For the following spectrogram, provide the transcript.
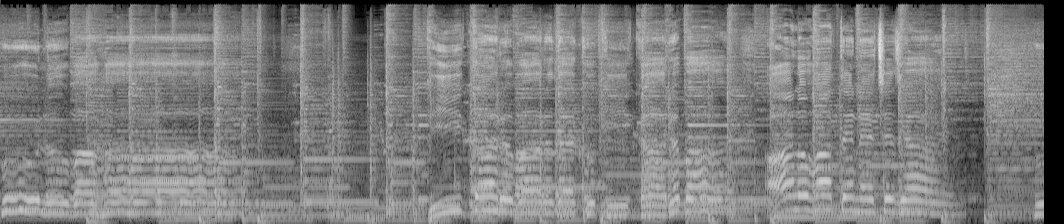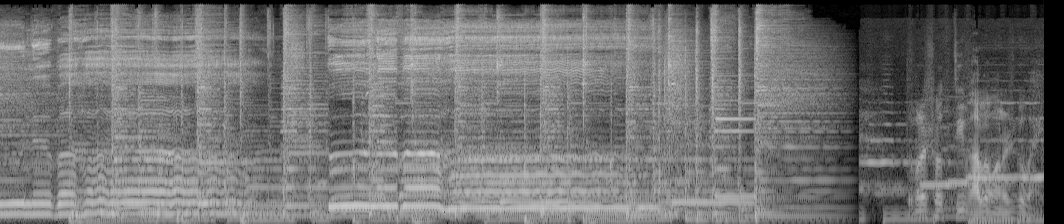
ফুল বাহার কি কারবার, দেখো কি কারবার। আলো হাতে নেচে যায় ফুল বাহার তোমরা সত্যি ভালো মানুষ গো ভাই।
